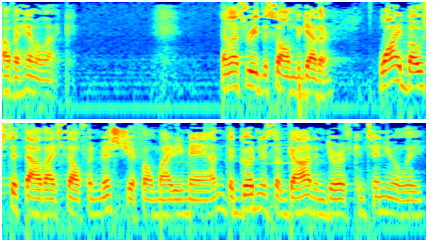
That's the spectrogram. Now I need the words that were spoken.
of Ahimelech. And let's read the psalm together. Why boastest thou thyself in mischief, O mighty man? The goodness of God endureth continually.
